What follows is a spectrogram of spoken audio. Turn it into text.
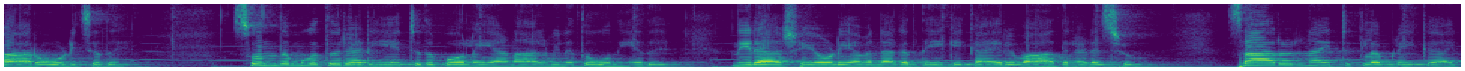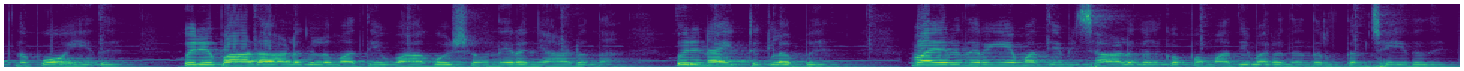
കാർ ഓടിച്ചത്. സ്വന്തം മുഖത്തൊരടിയേറ്റതുപോലെയാണ് ആൽവിന് തോന്നിയത്. നിരാശയോടെ അവൻ അകത്തേക്ക് കയറി വാതിലടച്ചു. സാർ ഒരു നൈറ്റ് ക്ലബിലേക്കായിരുന്നു പോയത്. ഒരുപാട് ആളുകൾ മദ്യവും ആഘോഷവും നിറഞ്ഞാടുന്ന ഒരു നൈറ്റ് ക്ലബ്ബ് വയറു നിറയെ മദ്യപിച്ച ആളുകൾക്കൊപ്പം മതിമറന്ന് നൃത്തം ചെയ്തത്.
